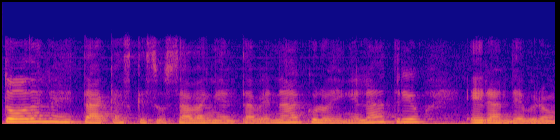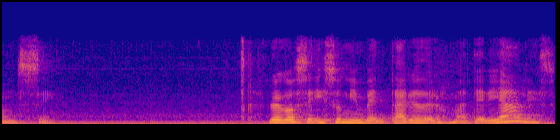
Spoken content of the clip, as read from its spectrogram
Todas las estacas que se usaban en el tabernáculo y en el atrio eran de bronce. Luego se hizo un inventario de los materiales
